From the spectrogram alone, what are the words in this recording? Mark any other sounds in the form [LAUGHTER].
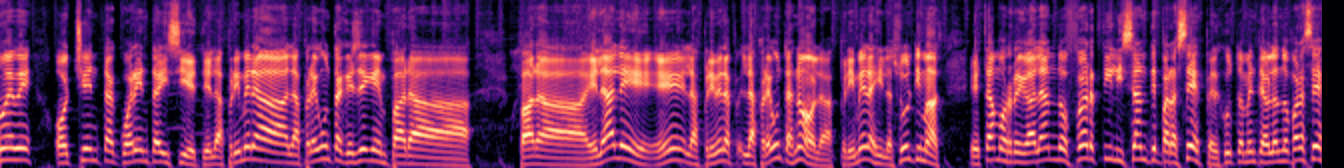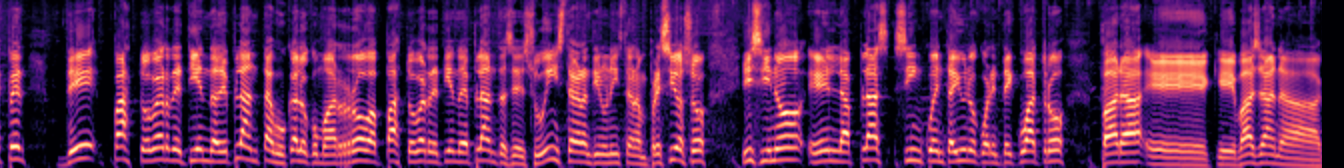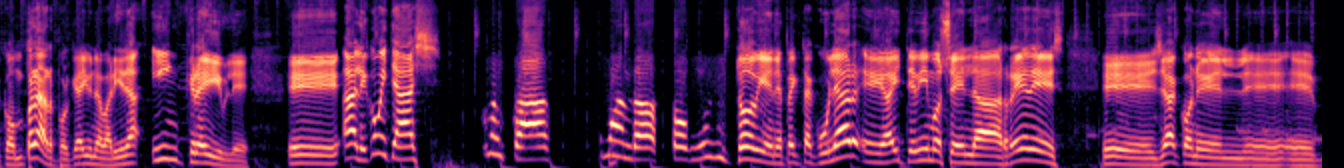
98047. Las primeras, las preguntas que lleguen para, para el Ale, ¿eh? las primeras, las preguntas no, las primeras y las últimas, estamos regalando fertilizante para césped, justamente hablando para césped, de Pasto Verde Tienda de Plantas, búscalo como arroba Pasto Verde Tienda de Plantas en su Instagram, tiene un Instagram precioso, y si no, en la Plus 5144 para eh, que vayan a comprar, porque hay una variedad increíble. Eh, Ale, ¿cómo estás? ¿Cómo estás? ¿Cómo andas? ¿Todo bien? Todo bien, espectacular. Eh, ahí te vimos en las redes eh, ya con el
